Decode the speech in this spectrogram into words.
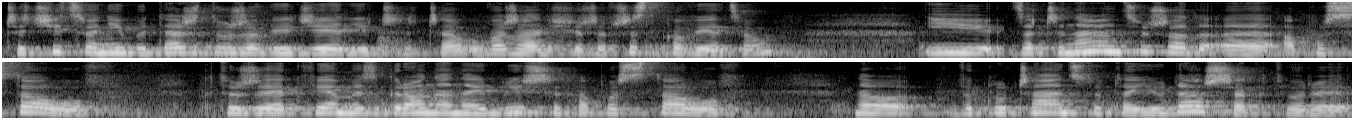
czy ci, co niby też dużo wiedzieli, czy, czy uważali się, że wszystko wiedzą, i zaczynając już od e, apostołów, którzy, jak wiemy, z grona najbliższych apostołów, no, wykluczając tutaj Judasza, który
